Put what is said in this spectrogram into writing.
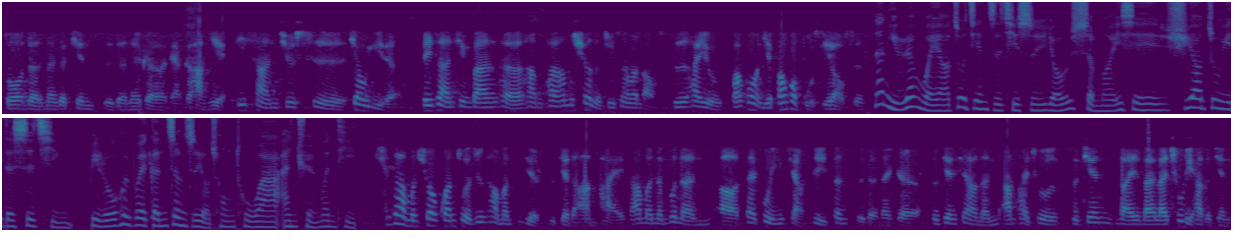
多的那个兼职的那个两个行业。第三就是教育的，类似安亲班和他们他他们需要的就是他们老师，还有包括也包括补习老师。那你认为啊，做兼职其实有什么一些需要注意的事情？比如会不会跟正职有冲突啊？安全问题？现在他们需要关注的就是他们自己的时间的安排，他们能不能呃在不影响自己正职的那个时间下，能安排出时间来来来处理他的兼职。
